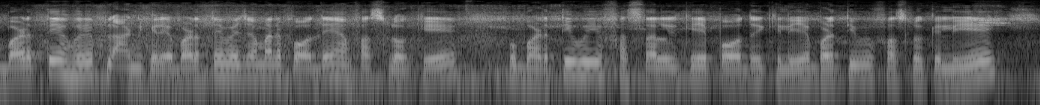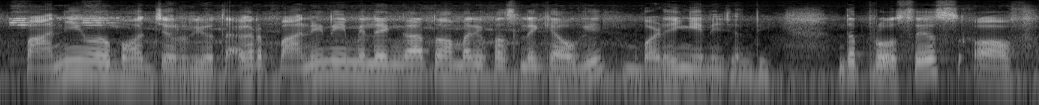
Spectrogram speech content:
बढ़ते हुए प्लांट के लिए। बढ़ते हुए जो हमारे पौधे हैं फ़सलों के, वो बढ़ती हुई फ़सल के पौधे के लिए, बढ़ती हुई फ़सलों के लिए पानी वो बहुत ज़रूरी होता है। अगर पानी नहीं मिलेगा तो हमारी फ़सलें क्या होगी? बढ़ेंगी नहीं जल्दी। The process of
